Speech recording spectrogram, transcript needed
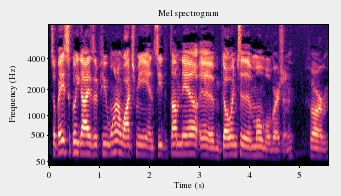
so basically, guys, if you want to watch me and see the thumbnail, um, go into the mobile version for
